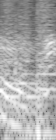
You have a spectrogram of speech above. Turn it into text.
Soccer.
